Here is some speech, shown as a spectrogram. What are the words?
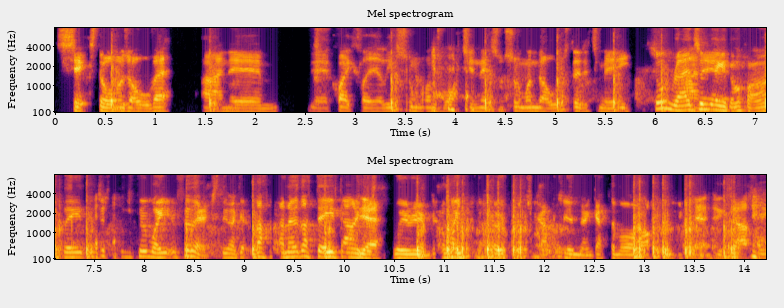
six doors over, and um, yeah, quite clearly someone's watching this and someone knows that it's me. Some Reds and, are made uh, up, aren't they? They've just, they've been waiting for this. They're like, I know that Dave down in yeah. blue room. Go wait for the coach capture and then get them all off. Yeah, exactly.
